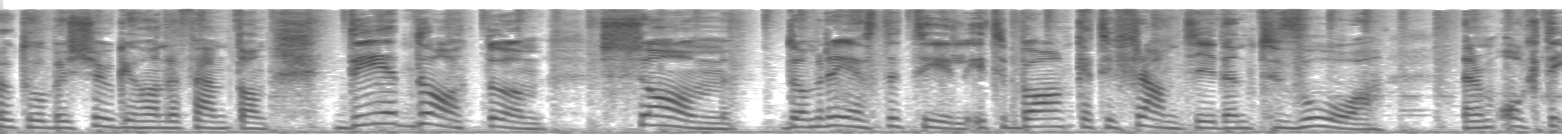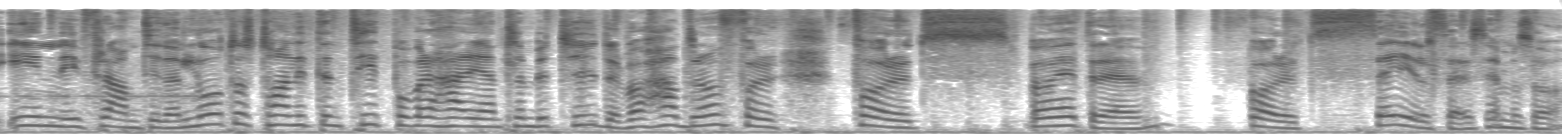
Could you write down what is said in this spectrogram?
oktober 2015. Det datum som de reste till i Tillbaka till framtiden 2 när de åkte in i framtiden. Låt oss ta en liten titt på vad det här egentligen betyder. Vad hade de för föruts, vad heter det? förutsägelser? Säger man så?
